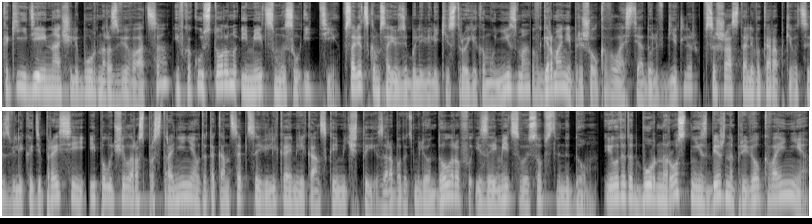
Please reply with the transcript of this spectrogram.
какие идеи начали бурно развиваться и в какую сторону имеет смысл идти. В Советском Союзе были великие стройки коммунизма, в Германии пришел к власти Адольф Гитлер, в США стали выкарабкиваться из Великой депрессии и получила распространение вот эта концепция великой американской мечты – заработать миллион долларов и заиметь свой собственный дом. И вот этот бурный рост неизбежно привел к войне.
